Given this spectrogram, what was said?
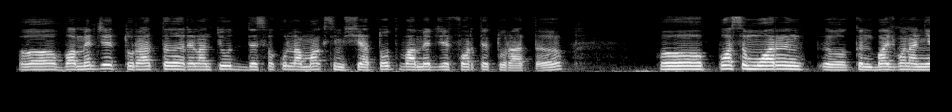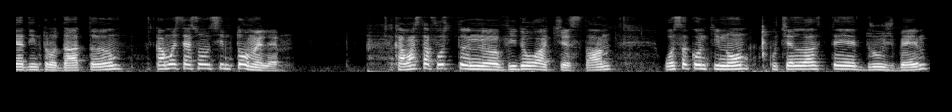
uh, va merge turată, relantiul desfăcut la maxim și a tot va merge foarte turată, uh, poate să moară când bagi mâna în ea dintr-o dată, Cam astea sunt simptomele. Cam asta a fost în video acesta. O să continuăm cu celelalte drujbe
